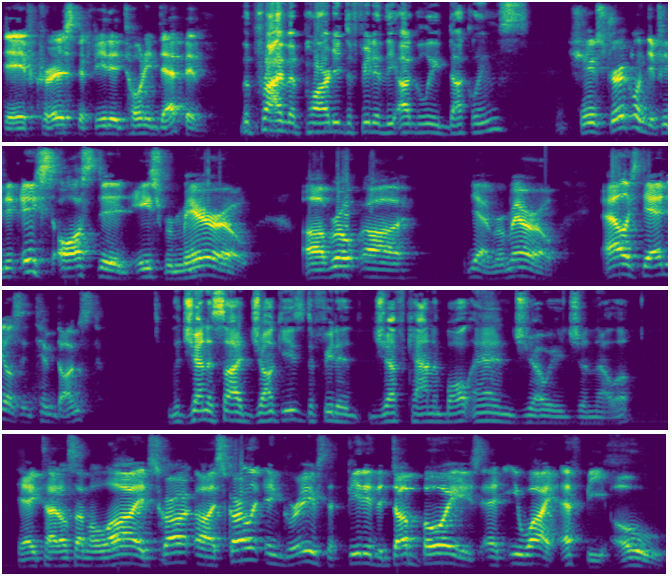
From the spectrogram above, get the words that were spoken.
Dave Crist defeated Tony Deppen. The Private Party defeated the Ugly Ducklings. Shane Strickland defeated Ace Austin, Ace Romero, uh, Ro- uh, yeah, Romero, Alex Daniels, and Tim Dunst. The Genocide Junkies defeated Jeff Cannonball and Joey Janela. Tag titles on the line. Scar- uh, Scarlett and Graves defeated the Dub Boys and EYFBO.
